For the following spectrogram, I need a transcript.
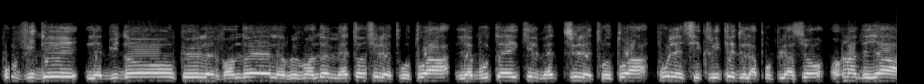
pour vider les bidons que les vendeurs, les revendeurs mettent sur les trottoirs, les bouteilles qu'ils mettent sur les trottoirs pour l'insécurité de la population. On a déjà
